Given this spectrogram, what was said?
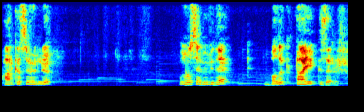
Arkası önlü. Bunun sebebi de balık daha iyi kızarır.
